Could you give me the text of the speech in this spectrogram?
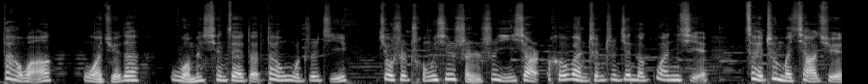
大王，我觉得我们现在的当务之急。就是重新审视一下和万晨之间的关系，再这么下去，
